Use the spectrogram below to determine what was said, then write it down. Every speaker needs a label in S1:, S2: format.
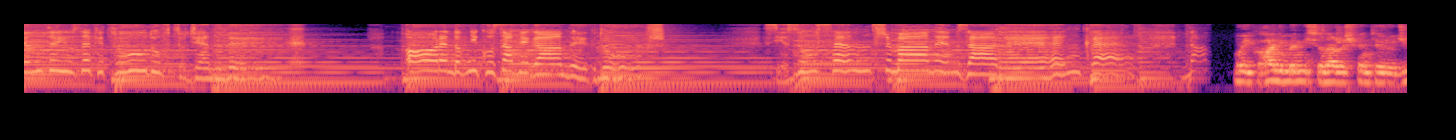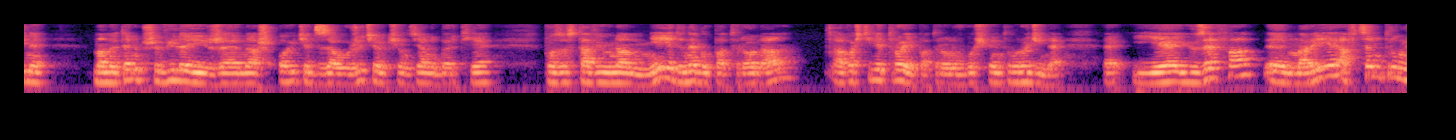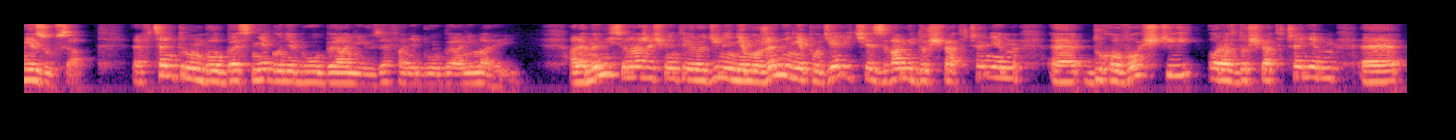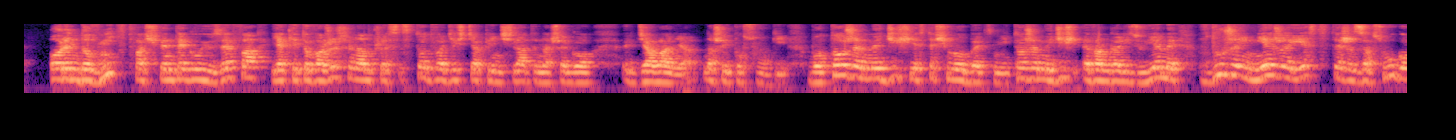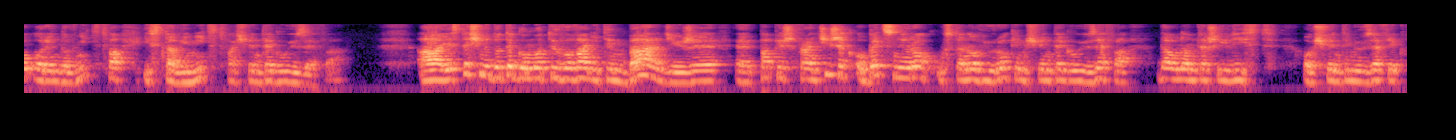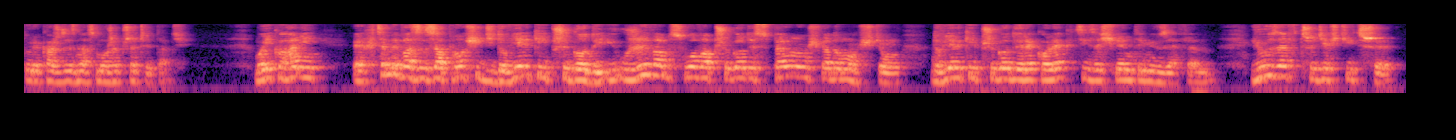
S1: Święty Józefie cudów codziennych, orędowniku zabieganych dusz, z Jezusem trzymanym za rękę. Na...
S2: Moi kochani, my misjonarze Świętej Rodziny mamy ten przywilej, że nasz ojciec założyciel, ksiądz Jan Berthier, pozostawił nam nie jednego patrona, a właściwie troje patronów, bo Świętą Rodzinę. E, Je Józefa, e, Maryję, a w centrum Jezusa. W centrum, bo bez niego nie byłoby ani Józefa, nie byłoby ani Maryi. Ale my, misjonarze Świętej Rodziny, nie możemy nie podzielić się z Wami doświadczeniem e, duchowości oraz doświadczeniem e, orędownictwa świętego Józefa, jakie towarzyszy nam przez 125 lat naszego działania, naszej posługi. Bo to, że my dziś jesteśmy obecni, to, że my dziś ewangelizujemy, w dużej mierze jest też zasługą orędownictwa i wstawiennictwa świętego Józefa. A jesteśmy do tego motywowani tym bardziej, że e, papież Franciszek obecny rok ustanowił rokiem świętego Józefa. Dał nam też i list o świętym Józefie, który każdy z nas może przeczytać. Moi kochani, e, chcemy Was zaprosić do wielkiej przygody i używam słowa przygody z pełną świadomością, do wielkiej przygody rekolekcji ze świętym Józefem. Józef 33.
